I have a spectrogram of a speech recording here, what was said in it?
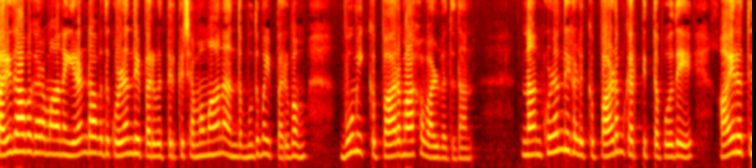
பரிதாபகரமான இரண்டாவது குழந்தை பருவத்திற்கு சமமான அந்த முதுமை பருவம் பூமிக்கு பாரமாக வாழ்வதுதான். நான் குழந்தைகளுக்கு பாடம் கற்பித்த போதே ஆயிரத்தி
